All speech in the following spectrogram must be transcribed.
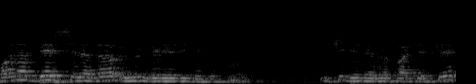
bana beş sene daha ömür verildi dedi. 2000'de vefat etti.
